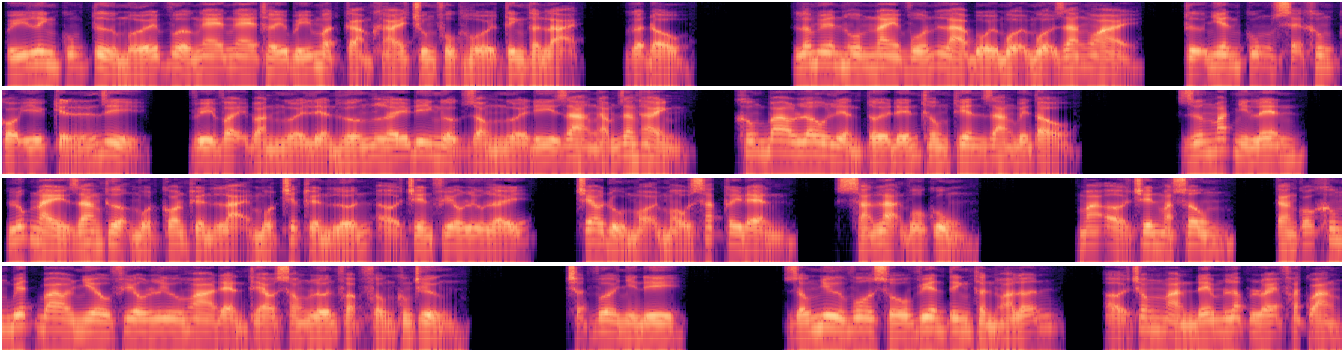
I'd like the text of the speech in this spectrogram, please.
Quý linh cũng từ mới vừa nghe nghe thấy bí mật cảm khái trung phục hồi tinh thần lại, gật đầu. Lâm viên hôm nay vốn là bồi mội mội ra ngoài, tự nhiên cũng sẽ không có ý kiến đến gì, vì vậy đoàn người liền hướng lấy đi ngược dòng người đi ra ngắm giang thành không bao lâu liền tới đến thông thiên giang bến tàu. D ư ơ n g mắt nhìn lên, lúc này giang thượng một con thuyền lại một chiếc thuyền lớn ở trên phiêu lưu lấy, treo đủ mọi màu sắc cây đèn, sán lạn vô cùng. Mà ở trên mặt sông, càng có không biết bao nhiêu phiêu lưu hoa đèn theo sóng lớn phập phồng không chừng. Chật vừa nhìn đi, giống như vô số viên tinh thần hóa lẫn, ở trong màn đêm lấp loe phát quang.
